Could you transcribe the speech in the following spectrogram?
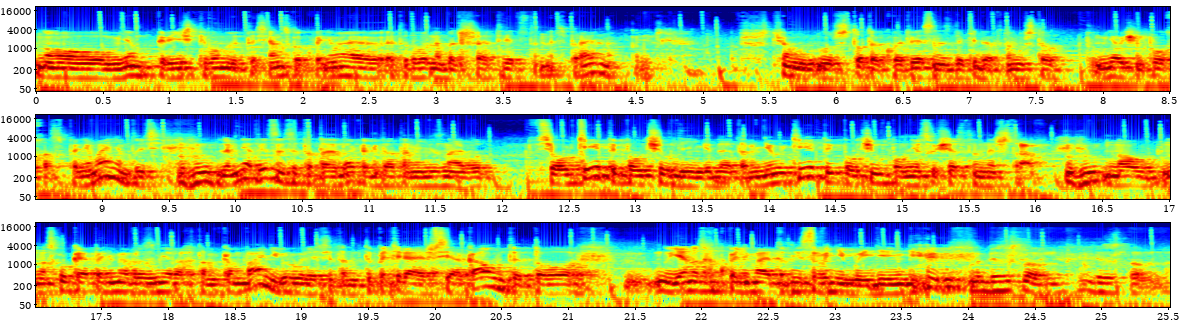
но меня периодически волнует. То есть я, насколько понимаю, это довольно большая ответственность, правильно? Конечно. В чем, ну, что такое ответственность для тебя? Потому что у меня очень плохо с пониманием. То есть угу. для меня ответственность это тогда, когда там, я не знаю, вот все окей, ты получил деньги, да, там не окей, ты получил вполне существенный штраф. Угу. Но, насколько я понимаю, в размерах там компании, грубо говоря, если там ты потеряешь все аккаунты, то, ну, я, насколько понимаю, это несравнимые деньги. Ну, безусловно, безусловно.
